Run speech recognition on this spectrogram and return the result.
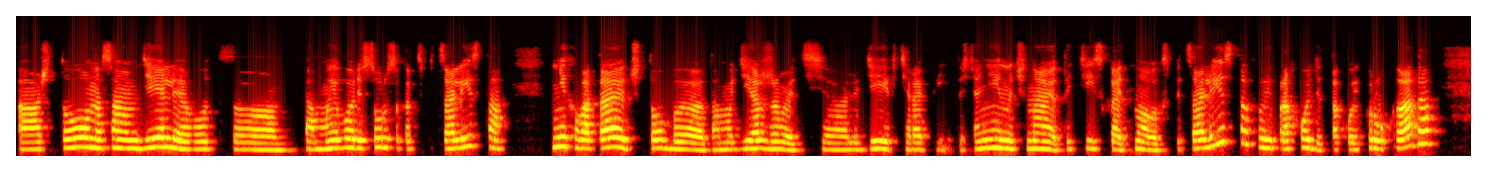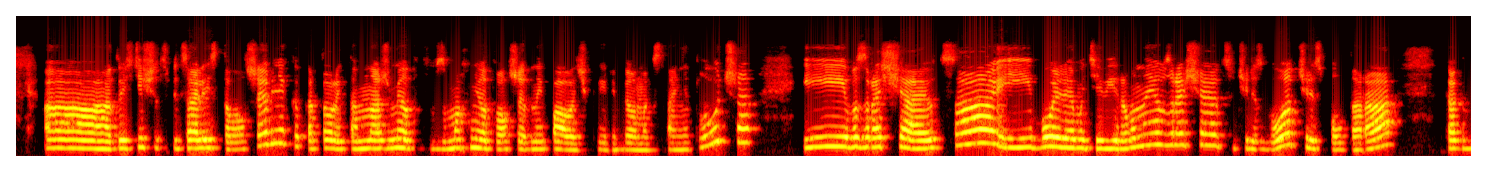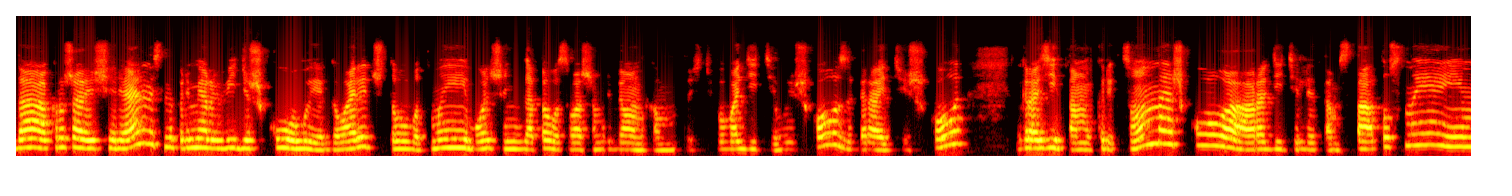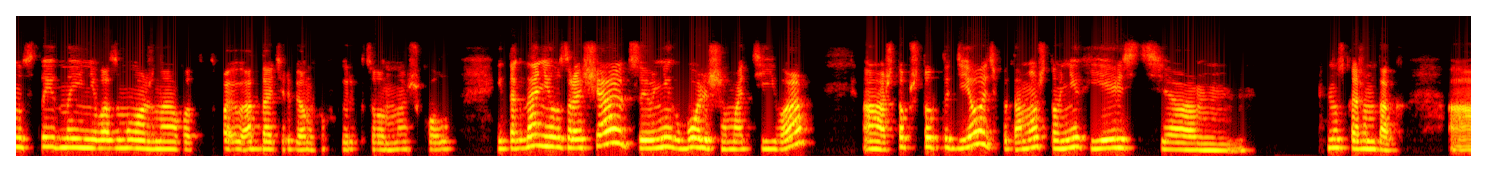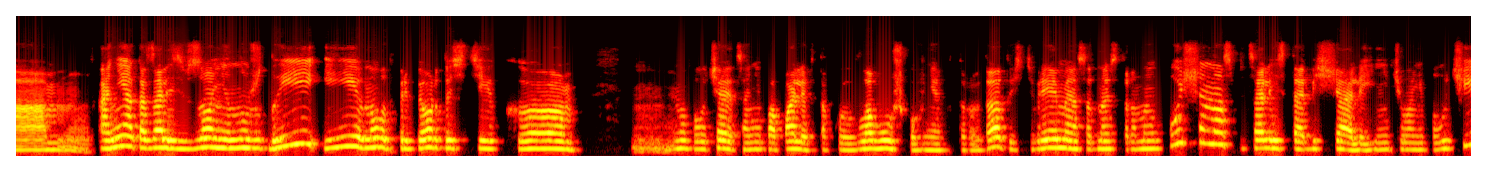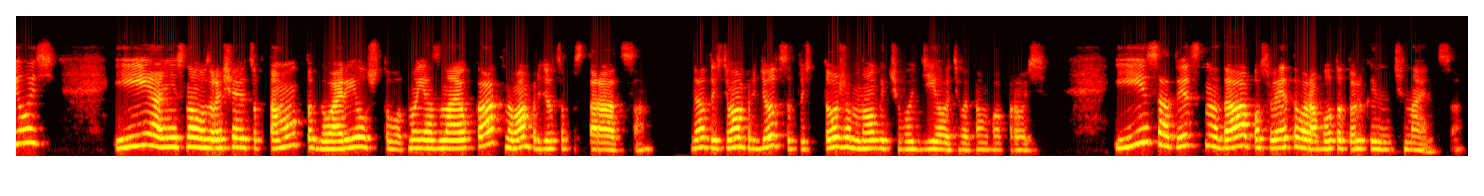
а, что на самом деле вот там, моего ресурса как специалиста – не хватает, чтобы там удерживать э, людей в терапии. То есть они начинают идти искать новых специалистов и проходит такой круг ада, а, то есть ищут специалиста-волшебника, который там нажмет, взмахнет волшебной палочкой, и ребенок станет лучше, и возвращаются, и более мотивированные возвращаются через год, через полтора, когда окружающая реальность, например, в виде школы говорит, что вот мы больше не готовы с вашим ребенком, то есть выводите его из школы, забирайте из школы, грозит там коррекционная школа, а родители там статусные, им стыдно и невозможно вот отдать ребенка в коррекционную школу. И тогда они возвращаются, и у них больше мотива, а, чтобы что-то делать, потому что у них есть, ну, скажем так, они оказались в зоне нужды и, ну, вот, припертости к, ну, получается, они попали в такую в ловушку в некоторую, да, то есть время, с одной стороны, упущено, специалисты обещали, и ничего не получилось, и они снова возвращаются к тому, кто говорил, что вот, ну, я знаю как, но вам придется постараться, да, то есть вам придется, то есть тоже много чего делать в этом вопросе. И, соответственно, да, после этого работа только и начинается.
